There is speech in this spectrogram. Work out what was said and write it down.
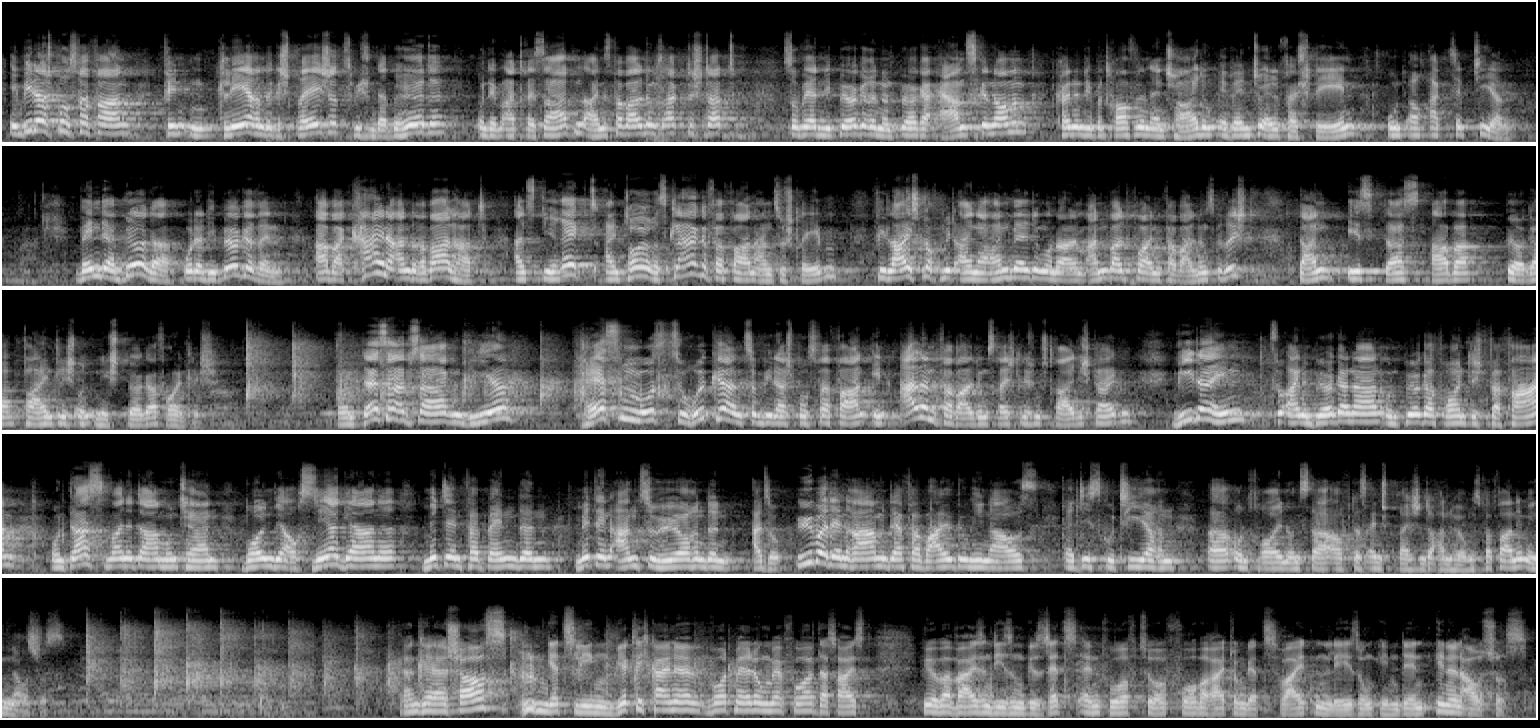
Im Widerspruchsverfahren finden klärende Gespräche zwischen der Behörde und dem Adressaten eines Verwaltungsaktes statt. So werden die Bürgerinnen und Bürger ernst genommen, können die betroffenen Entscheidungen eventuell verstehen und auch akzeptieren. Wenn der Bürger oder die Bürgerin aber keine andere Wahl hat, als direkt ein teures Klageverfahren anzustreben, vielleicht noch mit einer Anwältin oder einem Anwalt vor einem Verwaltungsgericht, dann ist das aber bürgerfeindlich und nicht bürgerfreundlich. Und deshalb sagen wir, Hessen muss zurückkehren zum Widerspruchsverfahren in allen verwaltungsrechtlichen Streitigkeiten wieder hin zu einem bürgernahen und bürgerfreundlichen Verfahren. Und das, meine Damen und Herren, wollen wir auch sehr gerne mit den Verbänden, mit den Anzuhörenden, also über den Rahmen der Verwaltung hinaus, äh, diskutieren äh, und freuen uns da auf das entsprechende Anhörungsverfahren im Innenausschuss. Danke, Herr Schaus. Jetzt liegen wirklich keine Wortmeldungen mehr vor. Das heißt, wir überweisen diesen Gesetzentwurf zur Vorbereitung der zweiten Lesung in den Innenausschuss.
